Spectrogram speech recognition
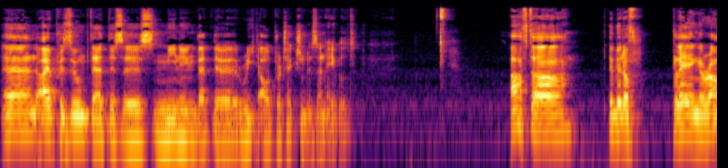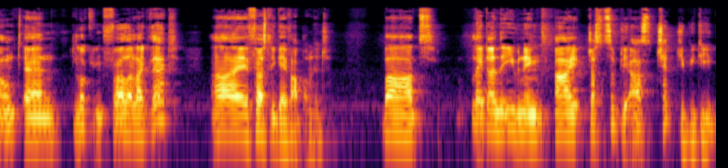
and I presumed that this is meaning that the readout protection is enabled. After a bit of playing around and looking further like that, I firstly gave up on it. But later in the evening, I just simply asked ChatGPT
